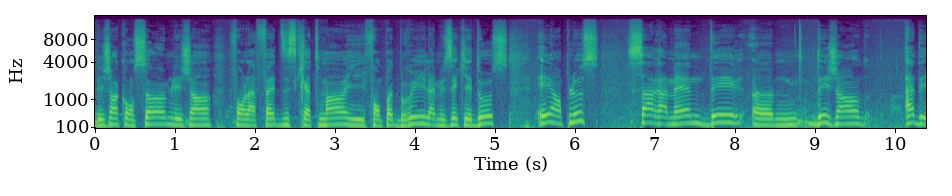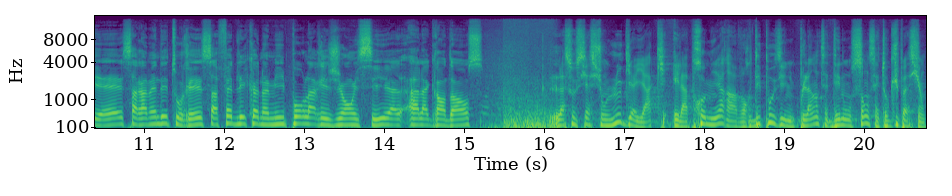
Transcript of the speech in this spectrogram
Les gens consomment, les gens font la fête discrètement, ils font pas de bruit, la musique est douce. Et en plus, ça ramène des, euh, des gens ADS, ça ramène des touristes, ça fait de l'économie pour la région ici, à, à la Grandance. L'association Le Gaillac est la première à avoir déposé une plainte dénonçant cette occupation.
